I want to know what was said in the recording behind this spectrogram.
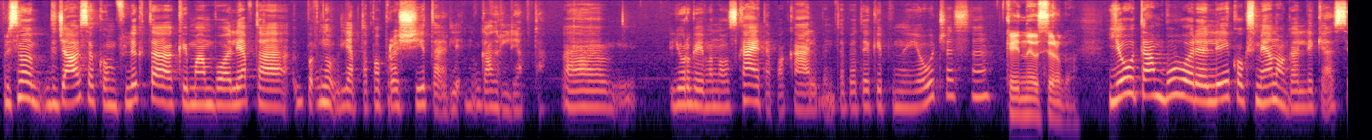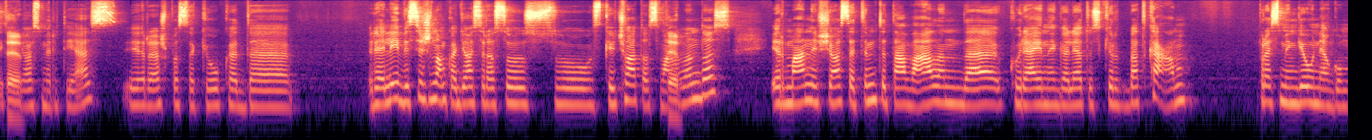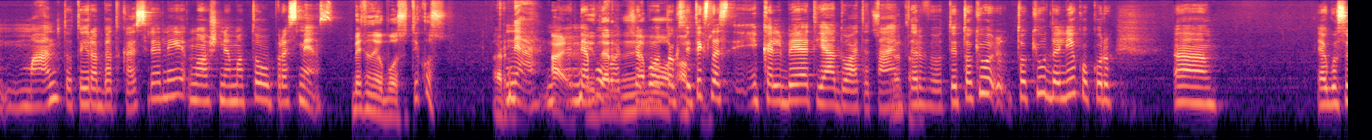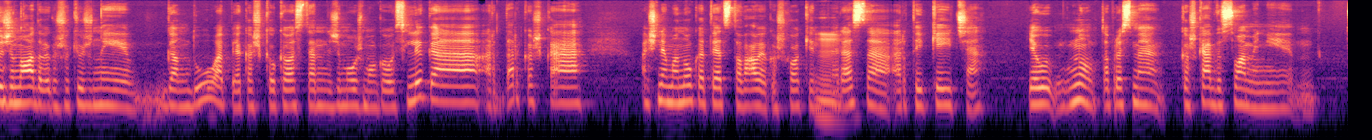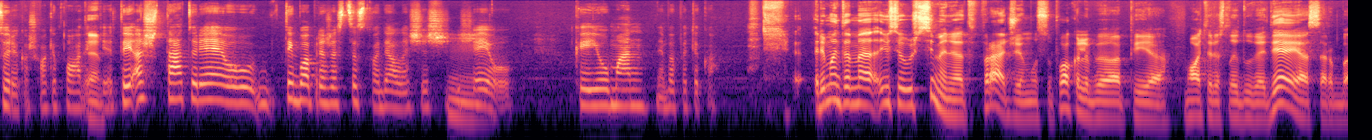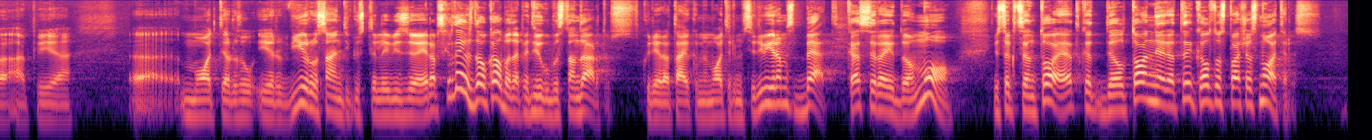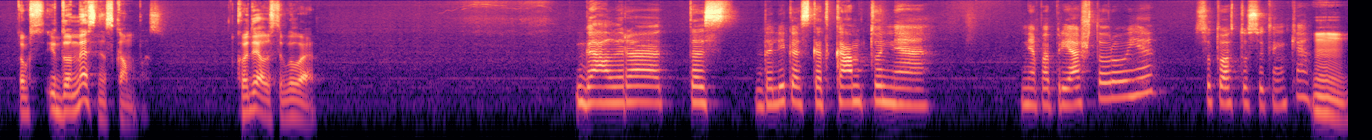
Prisimenu didžiausią konfliktą, kai man buvo liepta, nu, liepta paprašyta, nu, gal ir liepta, uh, Jurga Ivanauskaitė pakalbinti apie tai, kaip jinai jaučiasi. Kai jinai jau sirgo. Jau ten buvo realiai koks mėno gal likęs iki Taip. jos mirties ir aš pasakiau, kad realiai visi žinom, kad jos yra su- suskaičiuotos Taip. valandos ir man iš jos atimti tą valandą, kurią jinai galėtų skirti bet kam, prasmingiau negu man, to tai yra bet kas realiai, nu aš nematau prasmės. Bet jinai jau buvo sutikus? Ar... Ne, ne Ai, tai nebuvo. Čia buvo toks o- tikslas įkalbėti ją duoti tą interviu. Tai tokių, tokių dalykų, kur uh, jeigu sužinodavai kažkokių, žinai, gandų apie kažkokios ten žymaus žmogaus lygą ar dar kažką, aš nemanau, kad tai atstovauja kažkokį Mm. interesą ar tai keičia. Jau, nu, ta prasme, kažką visuomeniai turi kažkokį poveikį. Taip. Tai aš tą turėjau, tai buvo priežastis, kodėl aš iš, Mm. išėjau, kai jau man nebepatiko. Rimantame, jūs jau užsiminėt pradžioje mūsų pokalbio apie moteris laidų vedėjas arba apie uh, moterų ir vyrų santykius televizijoje. Ir apskritai jūs daug kalbate apie dvigubus standartus, kurie yra taikomi moteriams ir vyrams, bet kas yra įdomu, jūs akcentuojat, kad dėl to neretai kaltos pačios moteris. Toks įdomesnis kampas. Kodėl jūs taip galvojate? Gal yra tas dalykas, kad kam tu ne, nepaprieštarauji, su tuo tu sutinki. Mm.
